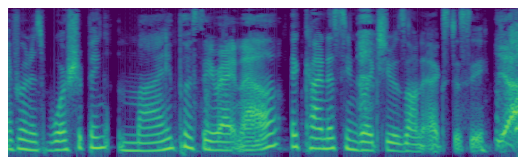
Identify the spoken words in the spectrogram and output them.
Everyone is worshiping my pussy right now." It kind of seemed like she was on ecstasy. Yeah,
